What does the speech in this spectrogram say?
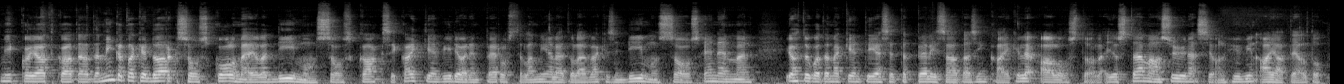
Mikko jatkaa täältä. Minkä takia Dark Souls 3 ei ole Demon Souls 2? Kaikkien videoiden perusteella mieleen tulee väkisin Demon Souls enemmän. Johtuuko tämä kenties, että peli saataisiin kaikille alustoille? Jos tämä on syynä, se on hyvin ajateltu.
